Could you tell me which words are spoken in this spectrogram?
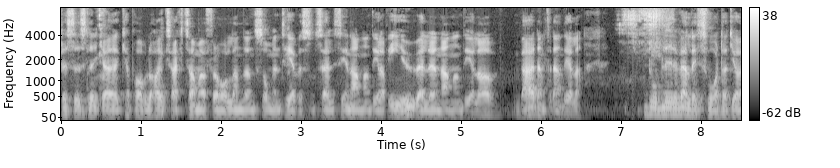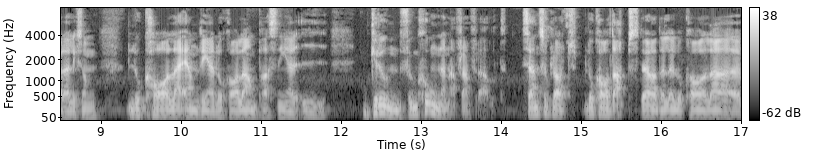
precis lika kapabel och ha exakt samma förhållanden som en tv som säljs i en annan del av EU eller en annan del av världen för den delen. Då blir det väldigt svårt att göra liksom, lokala ändringar, lokala anpassningar i grundfunktionerna framför allt. Sen såklart lokalt appstöd eller lokala,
